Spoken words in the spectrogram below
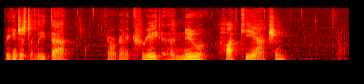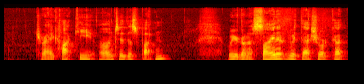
We can just delete that and we're going to create a new hotkey action drag hotkey onto this button. We are going to assign it with that shortcut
